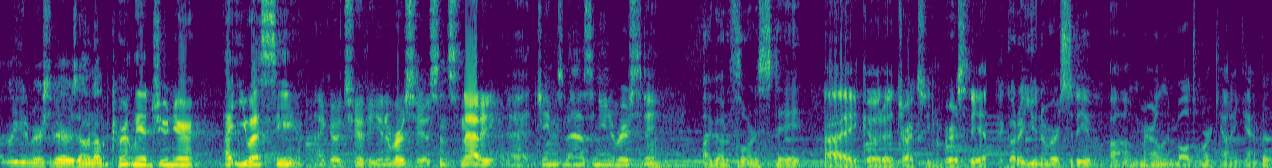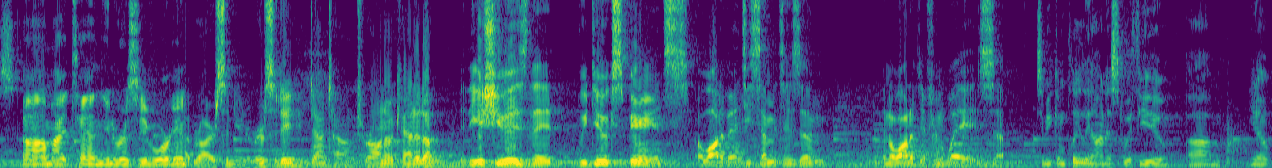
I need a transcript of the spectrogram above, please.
I go to University of Arizona. I'm currently a junior at USC. I go to the University of Cincinnati. At James Madison University. I go to Florida State. I go to Drexel University. I go to University of um, Maryland, Baltimore County campus. Um, I attend the University of Oregon. At Ryerson University in downtown Toronto, Canada. The issue is that we do experience a lot of anti-Semitism in a lot of different ways. To be completely honest with you, um, you know,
